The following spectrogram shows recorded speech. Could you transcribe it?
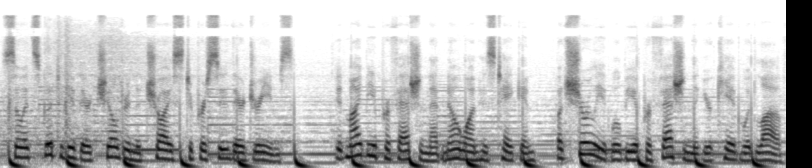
So it's good to give their children the choice to pursue their dreams. It might be a profession that no one has taken, but surely it will be a profession that your kid would love.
